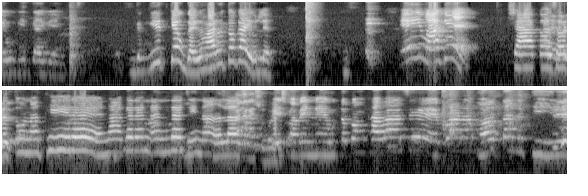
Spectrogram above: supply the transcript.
એવું ગીત ગાયું એમ? ગીત કેવું ગાયું? હારું તો ગાયું લે. એ વાગે. શાક જડતું નથી રે નાગર નંદજી ના લાલ રેશમાબેન ને ઉત્તપમ ખાવા છે પણ મળતા નથી રે.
